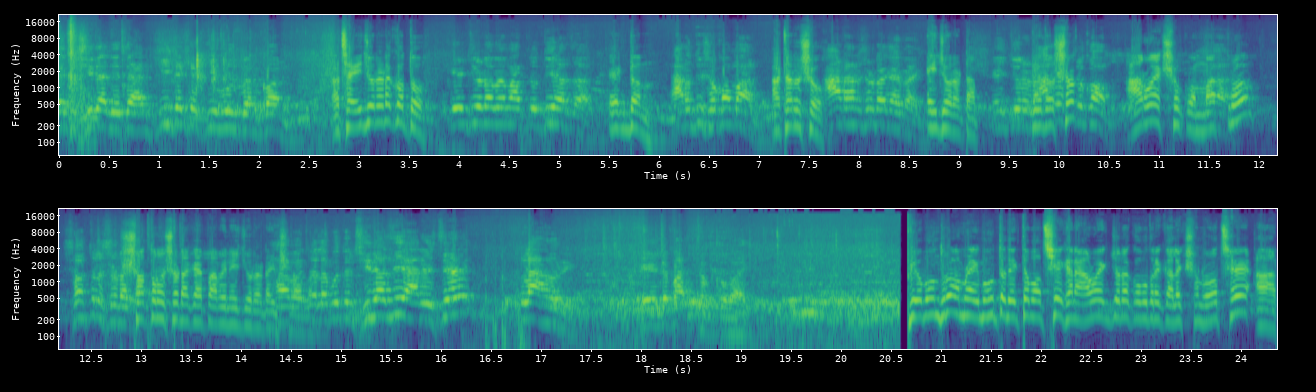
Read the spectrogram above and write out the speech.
এই যে সিরাজি আর কি দেখে কি বুঝবেন কন? আচ্ছা এই জোড়াটা কত? এই জোড়া ভাই মাত্র দুই হাজার। একদম। আরও দুশো কমান। আঠারোশো। আঠারোশো টাকায় ভাই। এই জোড়াটা। এই জোড়াটা দর্শক কম। আরও একশো কম মাত্র সতেরোশো টাকা সতেরোশো টাকায় পাবেন এই জোড়াটা হ্যাঁ ভাই তাহলে বুঝুন সিরাজি আর হচ্ছে লাহরি। এই হলো পার্থক্য ভাই। প্রিয় বন্ধুরা আমরা এই মুহূর্তে দেখতে পাচ্ছি এখানে আরও এক জোড়া কবুতরের কালেকশন রয়েছে। আর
